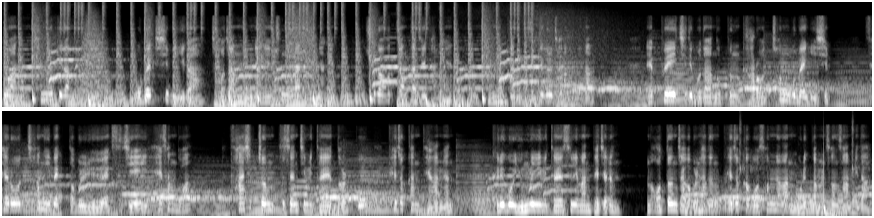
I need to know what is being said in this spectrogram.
또한 16기가 메모리, 512기가 저장 용량에 충분한 용량에 추가 확장까지 가능해 강력한 스펙을 자랑합니다. FHD보다 높은 가로 1920, 세로 1200WXGA 해상도와 40.9cm의 넓고 쾌적한 대화면, 그리고 6mm의 슬림한 베젤은 어떤 작업을 하든 쾌적하고 선명한 몰입감을 선사합니다.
